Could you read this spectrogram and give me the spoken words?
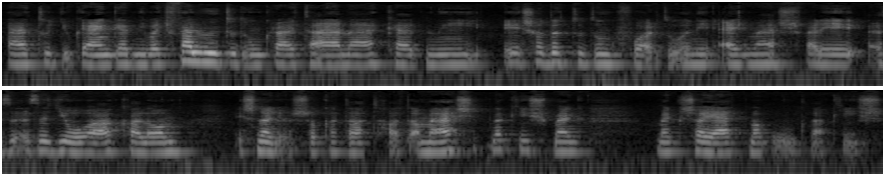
el tudjuk engedni, vagy felül tudunk rajta emelkedni, és oda tudunk fordulni egymás felé, ez, ez egy jó alkalom, és nagyon sokat adhat a másiknak is, meg, meg saját magunknak is.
